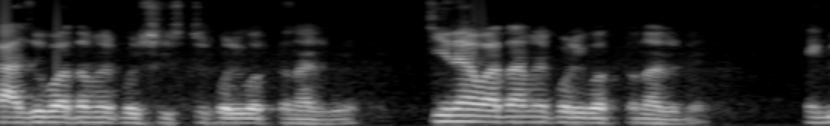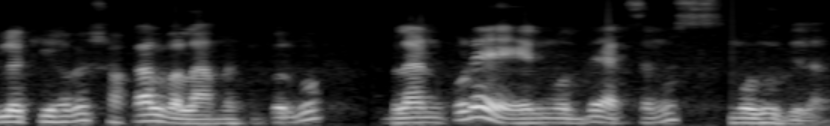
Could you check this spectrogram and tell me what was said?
কাজু বাদামের বৈশিষ্ট্য পরিবর্তন আসবে, চীনা বাদামের পরিবর্তন আসবে। এগুলো কি হবে? সকালবেলা আমরা কি করব? ব্ল্যান্ড করে এর মধ্যে এক চামচ মধু দিলাম।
